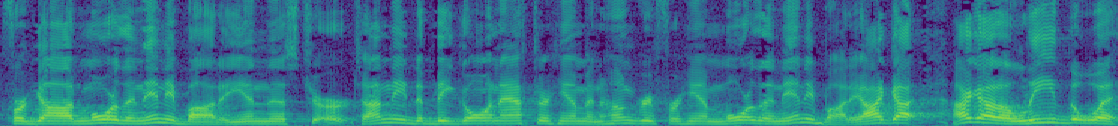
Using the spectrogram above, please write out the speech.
for God more than anybody in this church. I need to be going after him and hungry for him more than anybody. I got I got to lead the way.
